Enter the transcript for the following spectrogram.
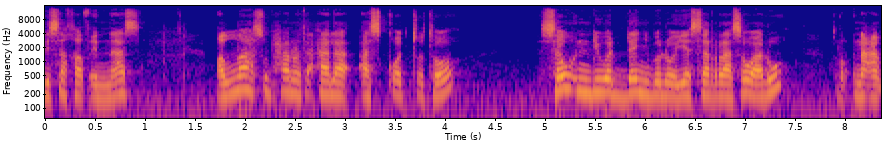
بسخط الناس الله سبحانه وتعالى أسقطته سو اندي ودني بلو يسرى سوالو نعم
